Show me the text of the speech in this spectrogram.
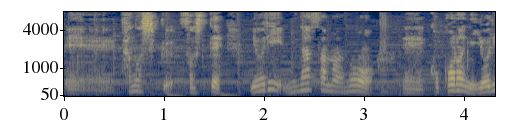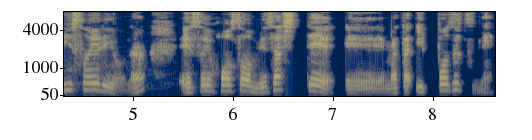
えー楽しく、そして、より皆様の、えー心に寄り添えるような、えーそういう放送を目指して、えーまた一歩ずつね、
